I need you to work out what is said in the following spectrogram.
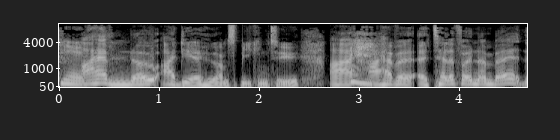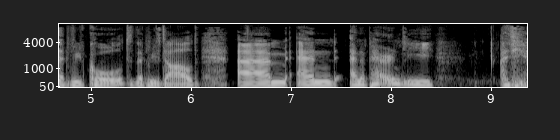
Yes. I have no idea who I'm speaking to. I, I have a, a telephone number that we've called, that we've dialed, um, and and apparently. I,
